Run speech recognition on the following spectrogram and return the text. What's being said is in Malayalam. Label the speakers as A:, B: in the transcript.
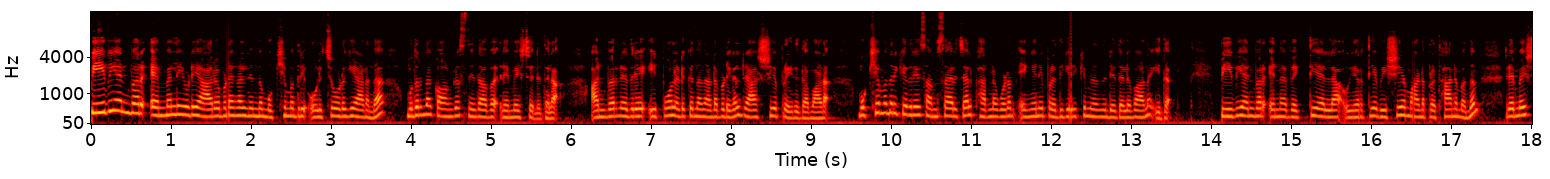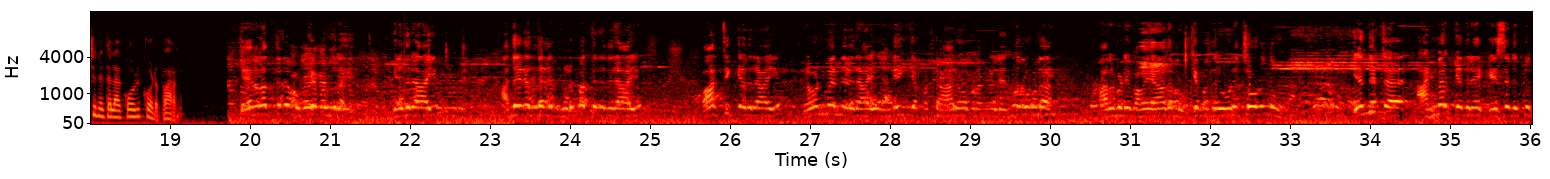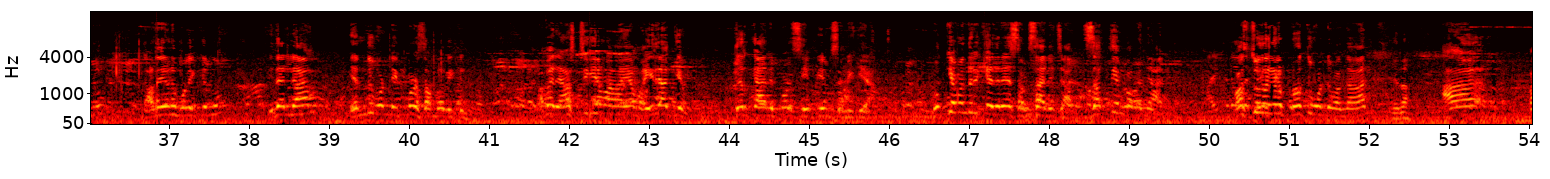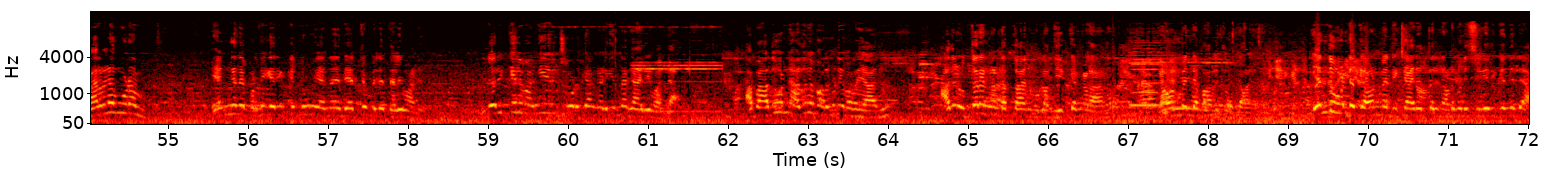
A: P V Anvar M L എയുടെ ആരോപണങ്ങളിൽ നിന്ന് മുഖ്യമന്ത്രി ഒളിച്ചോടുകയാണെന്ന് മുതിർന്ന കോൺഗ്രസ് നേതാവ് രമേശ് ചെന്നിത്തല. അൻവറിനെതിരെ ഇപ്പോൾ എടുക്കുന്ന നടപടികൾ രാഷ്ട്രീയ പ്രേരിതമാണ്. മുഖ്യമന്ത്രിക്കെതിരെ സംസാരിച്ചാൽ ഭരണകൂടം എങ്ങനെ പ്രതികരിക്കുമെന്നതിന്റെ തെളിവാണ് ഇത്. പി വി അൻവർ എന്ന വ്യക്തിയല്ല ഉയർത്തിയ വിഷയമാണ് പ്രധാനമെന്നും രമേശ് ചെന്നിത്തല കോഴിക്കോട് പറഞ്ഞു.
B: കേരളത്തിലെ മുഖ്യമന്ത്രി എതിരായും അദ്ദേഹത്തിന്റെ കുടുംബത്തിനെതിരായും പാർട്ടിക്കെതിരായും ഗവൺമെന്റിനെതിരായും ഉന്നയിക്കപ്പെട്ട ആരോപണങ്ങൾ എന്തുകൊണ്ട് മറുപടി പറയാതെ മുഖ്യമന്ത്രി ഒളിച്ചോടുന്നു? എന്നിട്ട് അൻവർക്കെതിരെ കേസെടുക്കുന്നു തടയണ പൊളിക്കുന്നു. ഇതെല്ലാം എന്തുകൊണ്ട് ഇപ്പോൾ സംഭവിക്കുന്നു? അപ്പൊ രാഷ്ട്രീയമായ വൈരാഗ്യം തീർക്കാൻ ഇപ്പോൾ സി പി എം ശ്രമിക്കുകയാണ്. മുഖ്യമന്ത്രിക്കെതിരെ സംസാരിച്ചാൽ സത്യം പറഞ്ഞാൽ വസ്തുതകൾ പുറത്തു കൊണ്ടുവന്നാൽ ആ ഭരണകൂടം എങ്ങനെ പ്രതികരിക്കുന്നു എന്നതിന്റെ ഏറ്റവും വലിയ തെളിവാണിത്. ഇതൊരിക്കലും അംഗീകരിച്ചു കൊടുക്കാൻ കഴിയുന്ന കാര്യമല്ല. അപ്പൊ അതുകൊണ്ട് അതിന് മറുപടി പറയാനും അതിന് ഉത്തരം കണ്ടെത്താനുമുള്ള നീക്കങ്ങളാണ് ഗവൺമെന്റിന്റെ ഭാഗത്തുണ്ടാകുന്നത്. എന്തുകൊണ്ട് ഗവൺമെന്റ് ഇക്കാര്യത്തിൽ നടപടി സ്വീകരിക്കുന്നില്ല?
